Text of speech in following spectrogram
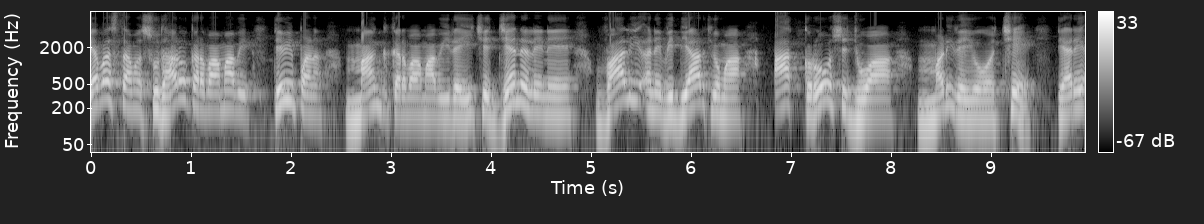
વ્યવસ્થામાં સુધારો કરવામાં આવે તેવી પણ માંગ કરવામાં આવી રહી છે, જેને લઈને વાલી અને વિદ્યાર્થીઓમાં આક્રોશ જોવા મળી રહ્યો છે. ત્યારે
